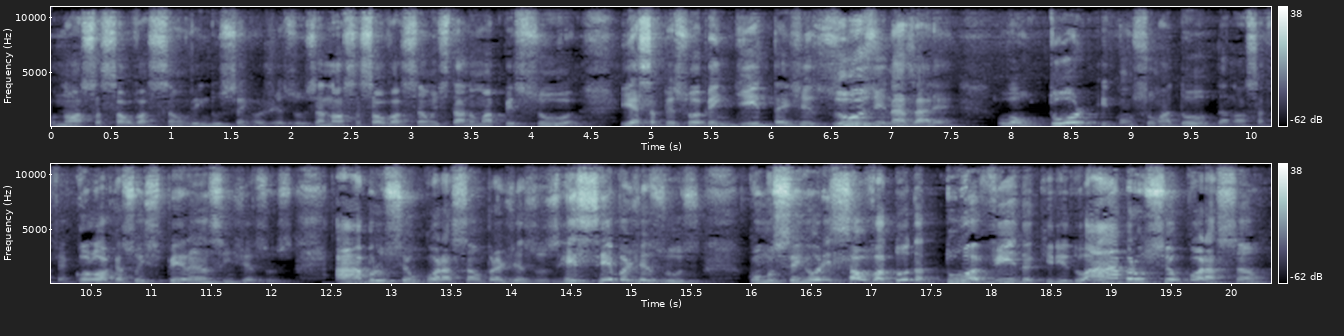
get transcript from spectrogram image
A nossa salvação vem do Senhor Jesus. A nossa salvação está numa pessoa, e essa pessoa bendita é Jesus de Nazaré, o autor e consumador da nossa fé. Coloque a sua esperança em Jesus. Abra o seu coração para Jesus. Receba Jesus como Senhor e Salvador da tua vida, querido. Abra o seu coração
